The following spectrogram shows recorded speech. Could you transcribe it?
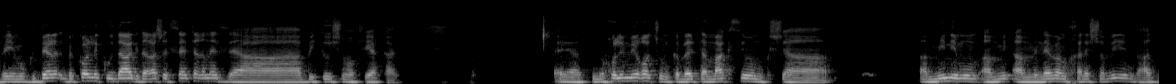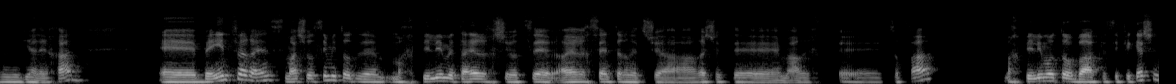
והיא מוגדרת, בכל נקודה הגדרה של centerness זה הביטוי שמופיע כאן. אז אתם יכולים לראות שהוא מקבל את המקסימום כשה... המינימום, המונה והמכנה שווים, ואז זה מגיע לאחד. אה, ב inference, מה שעושים איתו זה מכפילים את הערך שיוצא, הערך centerness שהרשת אה, מעריך אה, צופה, מכפילים אותו ב-classification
